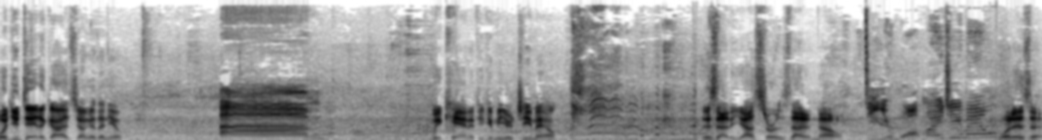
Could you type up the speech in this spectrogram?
Would you date a guy that's younger than you? Um, We can if you give me your Gmail. is that a yes or is that a no? do you want my Gmail? What is it?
